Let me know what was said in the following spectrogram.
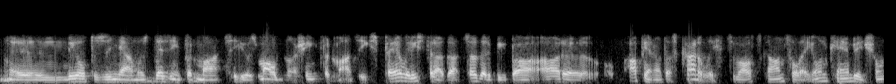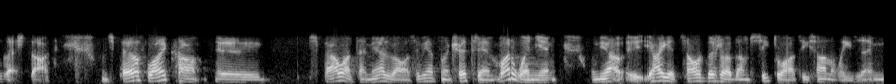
viltu ziņām, uz dezinformāciju, uz maldinošu informāciju. Spēle ir izstrādāta sadarbībā ar apvienotās karalists valsts kancelēju un Cambridge universitāti. Un spēles laikā spēlētājiem jāizvēlas viens no četriem varoņiem un jā, jāiet cauri dažādām situācijas analīzēm.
